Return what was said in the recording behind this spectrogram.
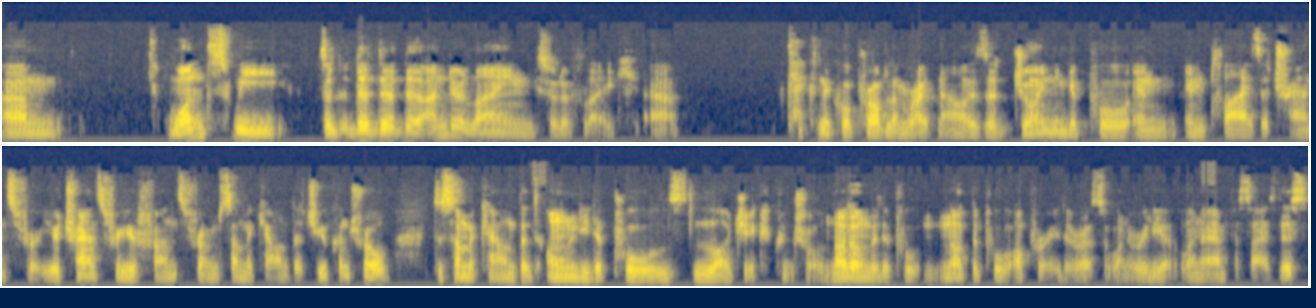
um, once we, so the, the, the underlying sort of like uh, technical problem right now is that joining a pool in, implies a transfer. You transfer your funds from some account that you control to some account that only the pool's logic control, not only the pool, not the pool operator. I also want to really want to emphasize this.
